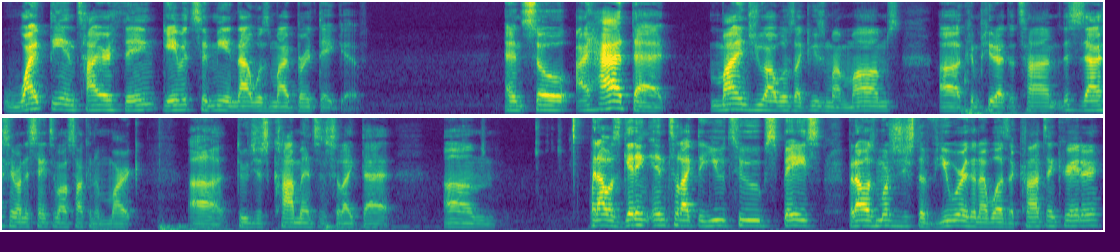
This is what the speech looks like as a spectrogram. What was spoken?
wiped the entire thing gave it to me and that was my birthday gift. And so i had that. Mind you i was like using my mom's uh, computer at the time. This is actually around the same time i was talking to mark uh, through just comments and shit like that. Um, and I was getting into like the YouTube space, but I was more just a viewer than I was a content creator.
